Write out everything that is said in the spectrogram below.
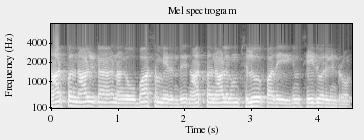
நாற்பது நாளுக்காக நாங்கள் உபாசம் இருந்து நாற்பது நாளும் சிலுவ பாதையும் செய்து வருகின்றோம்.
